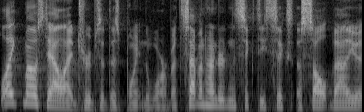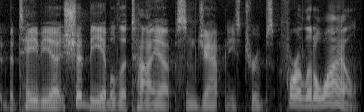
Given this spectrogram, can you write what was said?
Like most Allied troops at this point in the war, but 766 assault value at Batavia should be able to tie up some Japanese troops for a little while.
